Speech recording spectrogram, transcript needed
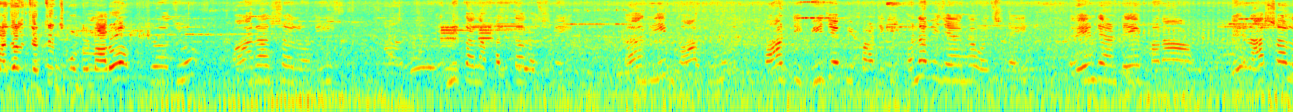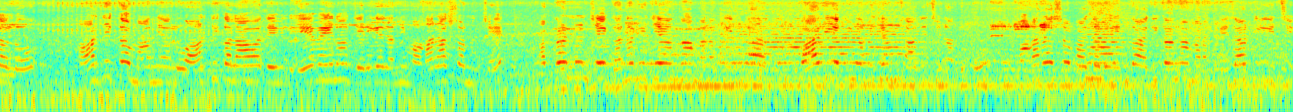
ప్రజలు చర్చించుకుంటున్నారు. ఈరోజు మహారాష్ట్రలోని ఎన్నికల ఫలితాలు వచ్చినాయి. అది మాకు పార్టీ బీజేపీ పార్టీకి ఘన విజయంగా వచ్చినాయి. ఏంటి అంటే మన ఏ రాష్ట్రాలలో ఆర్థిక మాన్యాలు ఆర్థిక లావాదేవీలు ఏవైనా జరిగేదని మహారాష్ట్ర నుంచే అక్కడి నుంచే ఘన విజయంగా మనకు ఇంకా భారీ ఎత్తున విజయం సాధించినందుకు మహారాష్ట్ర ప్రజలు ఇంకా అధికంగా మనకు మెజార్టీ ఇచ్చి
